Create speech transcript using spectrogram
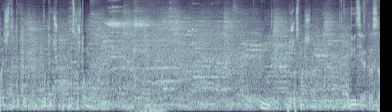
бачите, таку водичку безкоштовну. Дуже смачно. Дивіться, яка краса.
